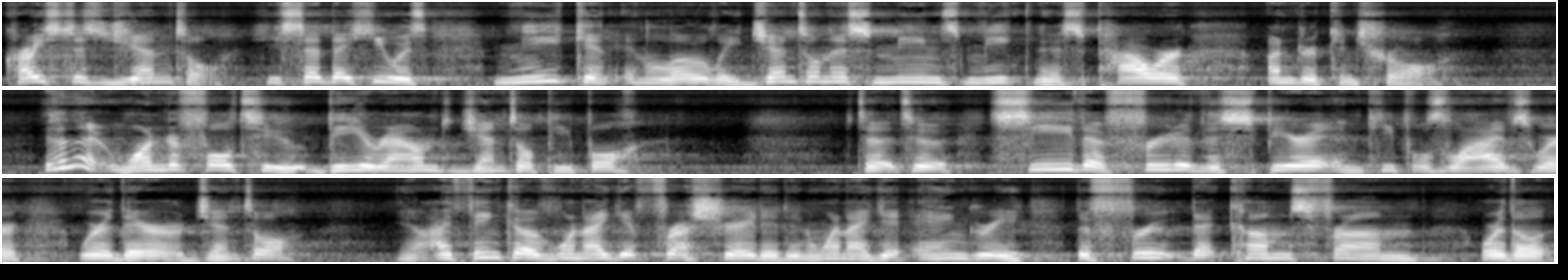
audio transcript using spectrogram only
Christ is gentle. He said that he was meek and, and lowly. Gentleness means meekness, power under control. Isn't it wonderful to be around gentle people? To, to see the fruit of the Spirit in people's lives where, where they're gentle. You know, I think of when I get frustrated and when I get angry, the fruit that comes from, or the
